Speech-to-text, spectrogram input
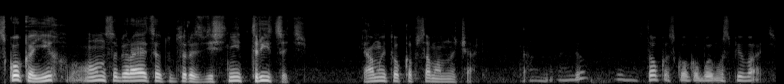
Сколько их, он собирается тут разъяснить 30. А мы только в самом начале. Да, столько, сколько будем успевать.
